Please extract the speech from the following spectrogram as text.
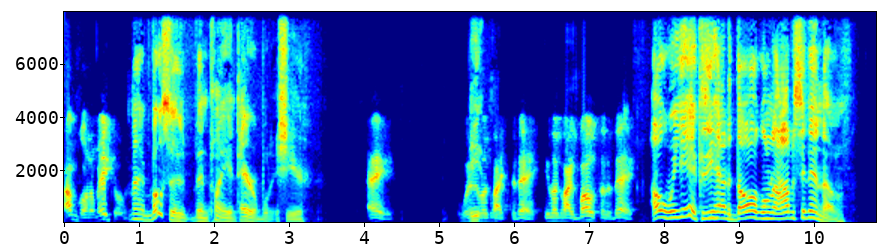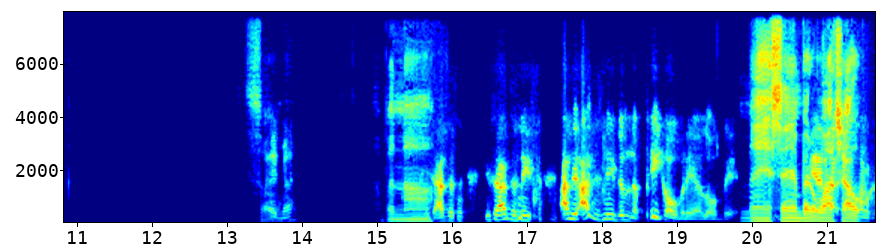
I'm going to make them. Man, Bosa's been playing terrible this year. Hey, what do he look like today? He look like both Bosa today. Oh well, yeah, because he had a dog on the opposite end of him. So, hey man. But nah. I just he said I just need I need I just need them to peek over there a little bit. Man, Sam better yeah, watch I, out.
